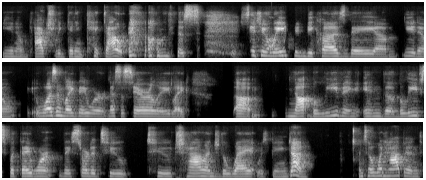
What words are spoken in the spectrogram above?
you know actually getting kicked out of this situation because they um you know it wasn't like they were necessarily like um not believing in the beliefs but they weren't they started to to challenge the way it was being done. And so what happened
